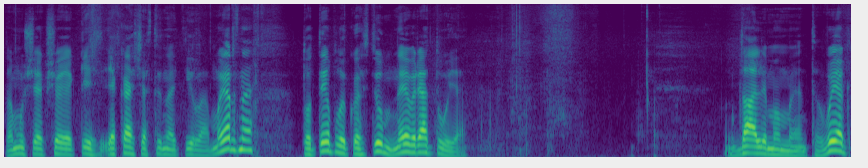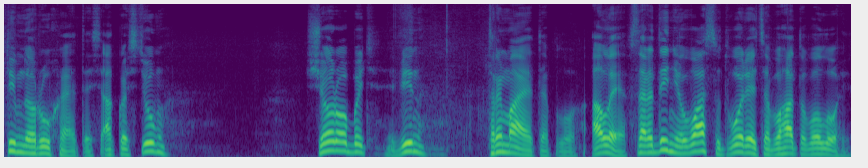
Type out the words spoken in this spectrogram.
Тому що якщо якийсь, якась частина тіла мерзне, то теплий костюм не врятує. Далі момент. Ви активно рухаєтесь, а костюм що робить? Він тримає тепло. Але всередині у вас утворюється багато вологи.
